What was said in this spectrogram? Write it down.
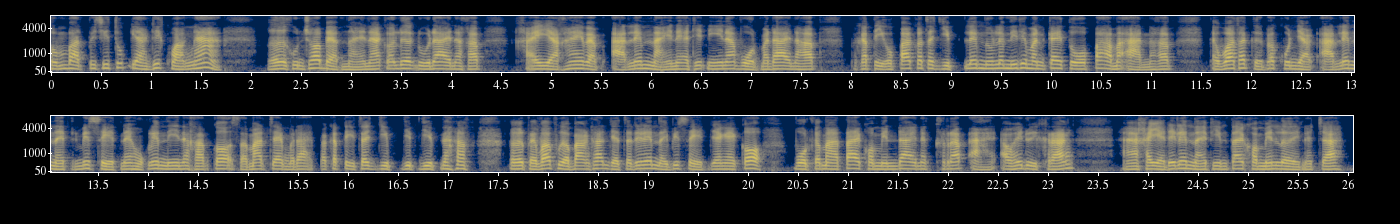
สมบัติพิชิตทุกอย่างที่ขวางหน้า เออคุณชอบแบบไหนนะก็เลือกดูได้นะครับ ใครอยากให้แบบอ่านเล่มไหนในอาทิตย์นี้นะโหวตมาได้นะครับ ปกติโอป้าก็จะหยิบเล่มนู้นเล่มนี้ที่มันใกล้ตัวป้ามาอ่านนะครับ แต่ว่าถ้าเกิดว่าคุณอยากอ่านเล่มไหนเป็นพิเศษในหกเล่มนี้นะครับก็สามารถแจ้งมาได้ ปกติจะหยิบหยิบหยิบนะครับเออแต่ว่าเผื่อบางท่านอยากจะได้เล่มไหนพิเศษ ยังไงก็โหวตกันมาใต้คอมเมนต์ได้นะครับอ่าเอาให้ดูอีกครั้งอ่าใครอยากได้เล่มไหนพิมพ์ใต้คอมเมนต์เลยนะจ๊ะ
